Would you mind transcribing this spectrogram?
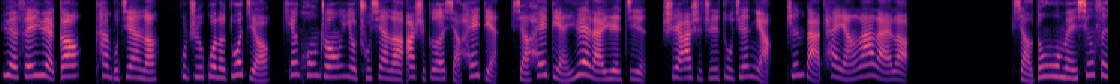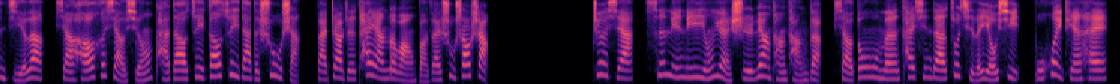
越飞越高，看不见了。不知过了多久，天空中又出现了二十个小黑点，小黑点越来越近，是二十只杜鹃鸟，真把太阳拉来了。小动物们兴奋极了，小猴和小熊爬到最高最大的树上，把照着太阳的网绑在树梢上。这下森林里永远是亮堂堂的，小动物们开心的做起了游戏，不会天黑，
